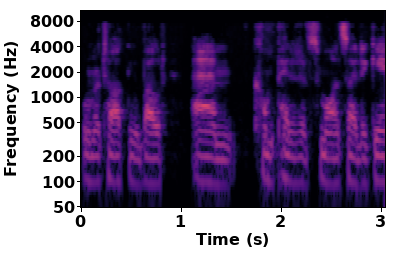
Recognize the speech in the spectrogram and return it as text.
when we're talking about um, competitive small-sided games.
